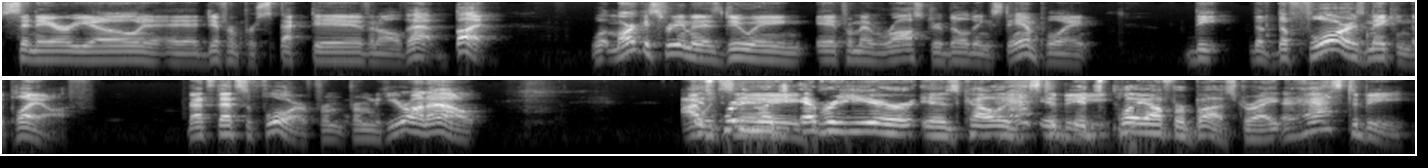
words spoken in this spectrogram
scenario and a different perspective and all that, but what Marcus Freeman is doing eh, from a roster building standpoint, the, the the floor is making the playoff. That's that's the floor from from here on out. I it's would pretty much every year is college. It has to it, be. It's playoff or bust, right? It has to be.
